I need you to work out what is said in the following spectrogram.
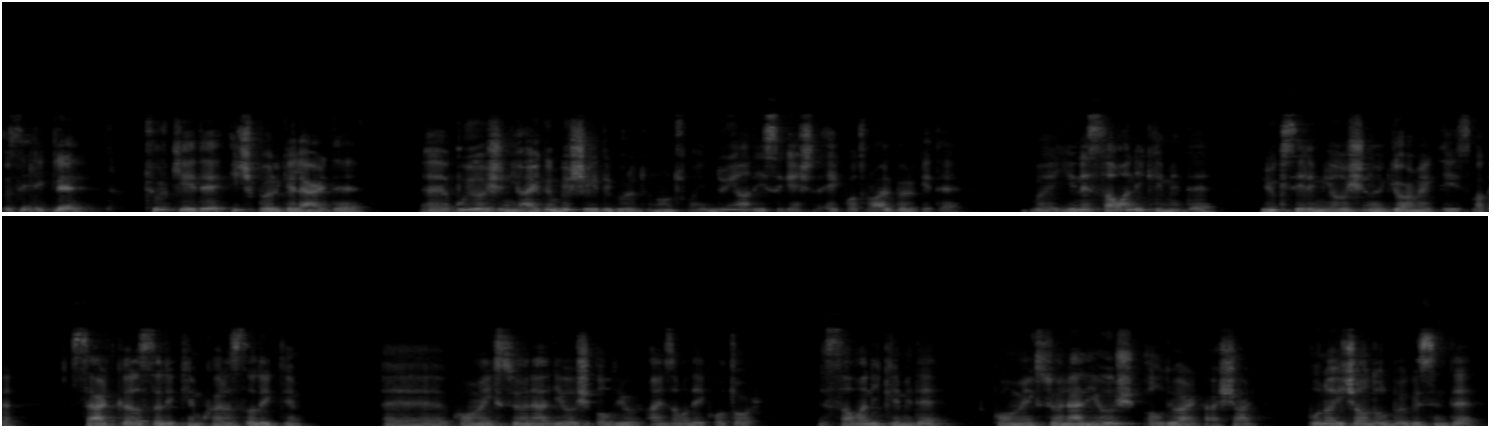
Özellikle Türkiye'de iç bölgelerde e, bu yağışın yaygın bir şekilde görüldüğünü unutmayın. Dünyada ise gençler ekvatoral bölgede e, yine savan ikliminde yükselim yağışını görmekteyiz. Bakın sert karasal iklim, karasal iklim, e, konveksiyonel yağış alıyor. Aynı zamanda ekvator ve savan iklimi de konveksiyonel yağış alıyor arkadaşlar. Buna İç Anadolu bölgesinde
